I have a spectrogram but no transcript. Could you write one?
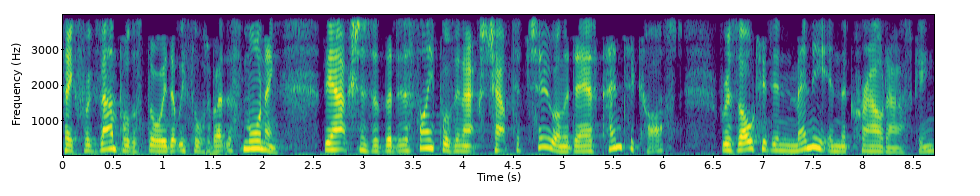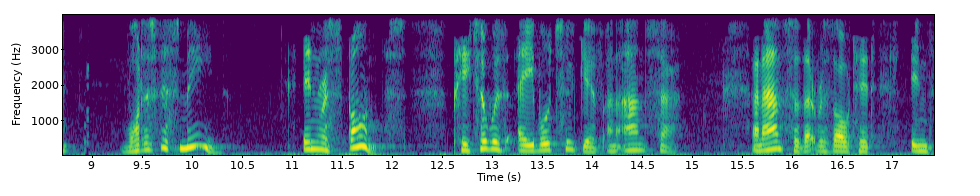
Take, for example, the story that we thought about this morning. The actions of the disciples in Acts chapter 2 on the day of Pentecost resulted in many in the crowd asking, What does this mean? In response, Peter was able to give an answer, an answer that resulted in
